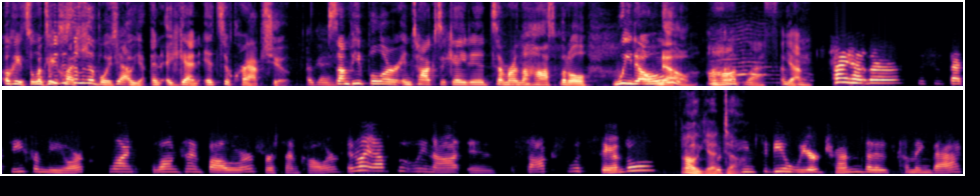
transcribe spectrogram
Good. Okay, so let's Okay, get to some of the questions. voice. Yeah. Oh yeah, and again, it's a crapshoot. Okay. Some people are intoxicated. Some are in the hospital. We don't Oh, know. oh, Uh-huh. God bless. Okay. Yeah. Hi, Heather. This is Betsy from New York. Long, long-time follower, first-time caller. And my absolutely not is socks with sandals, Oh yeah, which duh. seems to be a weird trend that is coming back.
